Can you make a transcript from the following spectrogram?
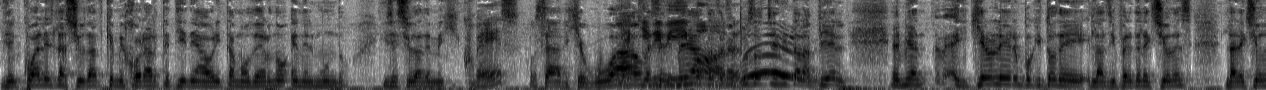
dicen, ¿cuál es la ciudad que mejor arte tiene ahorita moderno en el mundo? Y dice Ciudad de México. ¿Ves? O sea, dije, wow, Y aquí me, se- mira, hasta se me puso chinita la piel. Eh, miren, eh, quiero leer un poquito de las diferentes lecciones. La lección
